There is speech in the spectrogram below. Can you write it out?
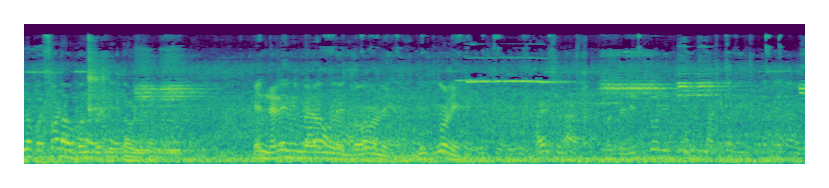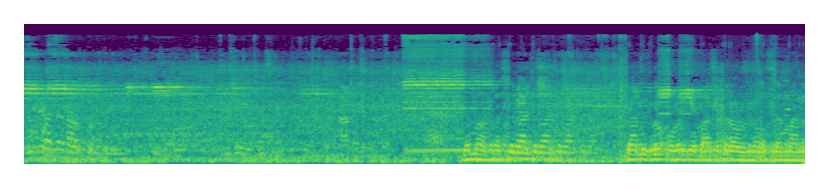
ಇಲ್ಲ ಬಸವಣ್ಣ ಬಂದ್ಬಿಟ್ಟು ತಗೊಳ್ಳಿ ಏನು ನಿಮ್ಮ ಮೇಡಮ್ ತಗೊಳ್ಳಿ ನಿಂತ್ಕೊಳ್ಳಿ. ನಮ್ಮ ಬಸವರಾಜ ಸ್ವಾಮಿಗಳು ಅವರಿಗೆ ಭಾಸ್ಕರ ಅವರಿಂದ ಸನ್ಮಾನ.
